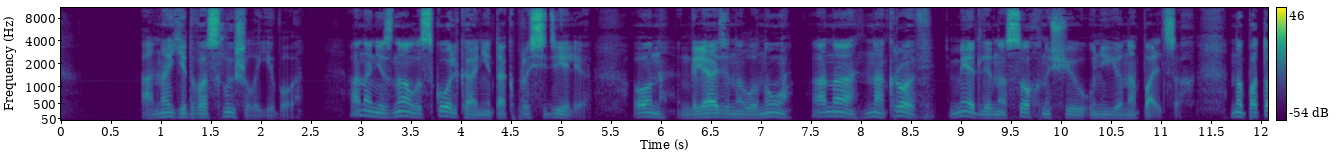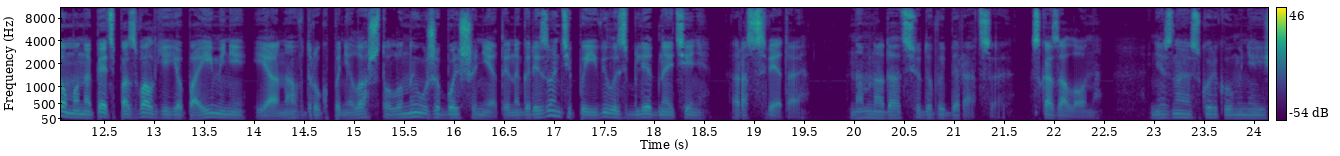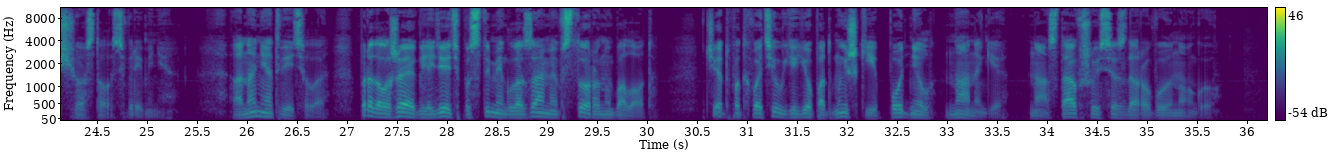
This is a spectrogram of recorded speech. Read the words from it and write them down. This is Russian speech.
Она едва слышала его. Она не знала, сколько они так просидели. Он, глядя на луну, она на кровь, медленно сохнущую у нее на пальцах. Но потом он опять позвал ее по имени, и она вдруг поняла, что луны уже больше нет, и на горизонте появилась бледная тень рассвета. «Нам надо отсюда выбираться», — сказал он. «Не знаю, сколько у меня еще осталось времени». Она не ответила, продолжая глядеть пустыми глазами в сторону болот. Чет подхватил ее подмышки и поднял на ноги, на оставшуюся здоровую ногу.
